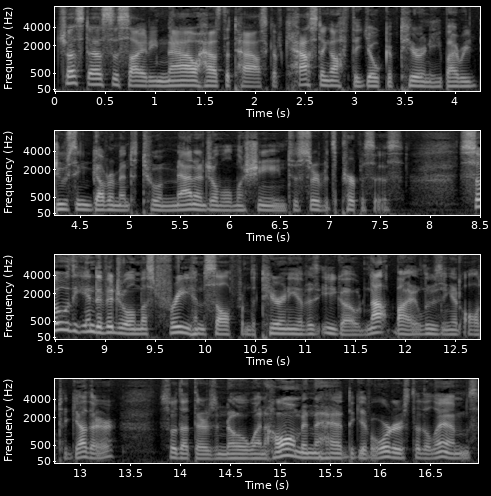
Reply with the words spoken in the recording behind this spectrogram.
Just as society now has the task of casting off the yoke of tyranny by reducing government to a manageable machine to serve its purposes, so the individual must free himself from the tyranny of his ego not by losing it altogether, so that there's no one home in the head to give orders to the limbs,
